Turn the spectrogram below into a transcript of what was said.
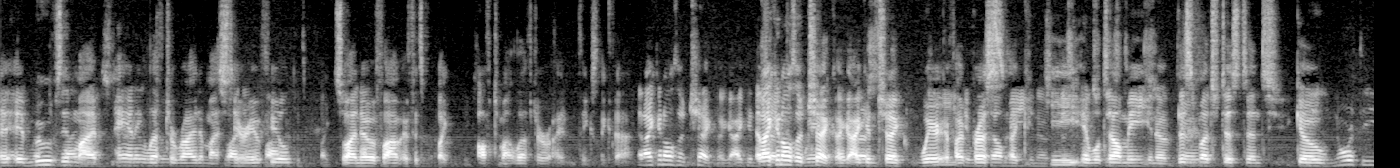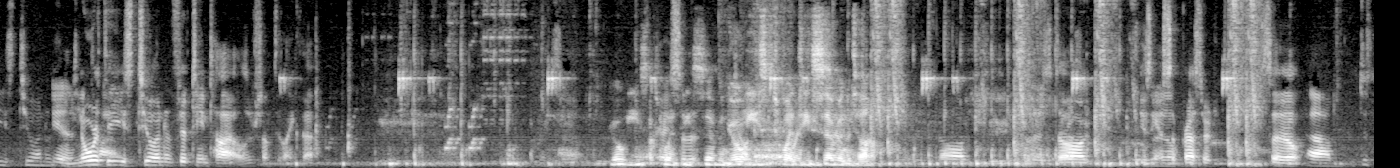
It moves in my panning left to right in my stereo field, so I know if I'm if it's like off to my left or right and things like that. And I can also check. Like I can. And I can also check. Like I can check where if I press a key, it will tell me you know this much distance. Go northeast 200. You know, northeast 215 tiles or something like that. Go east okay, 27 so go east 27 tiles. So dog using a suppressor. So um, just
